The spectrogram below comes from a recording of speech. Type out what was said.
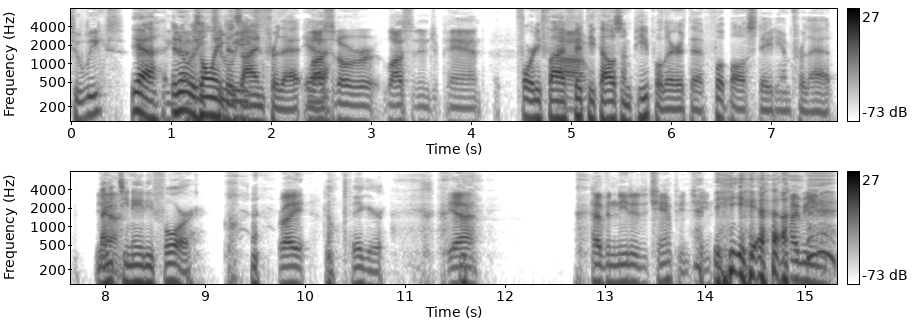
two weeks? Yeah, think- and it was only designed weeks. for that. Yeah, Lost it over, lost it in Japan. 45, um, 50,000 people there at that football stadium for that. Yeah. 1984. Right? Go figure. Yeah. Heaven needed a champion, Gene. yeah. I mean,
